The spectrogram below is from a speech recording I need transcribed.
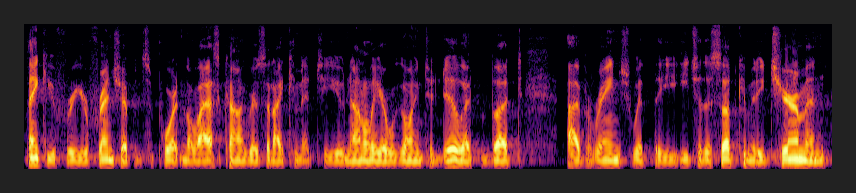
Thank you for your friendship and support in the last Congress, and I commit to you, not only are we going to do it, but I've arranged with the, each of the subcommittee chairmen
